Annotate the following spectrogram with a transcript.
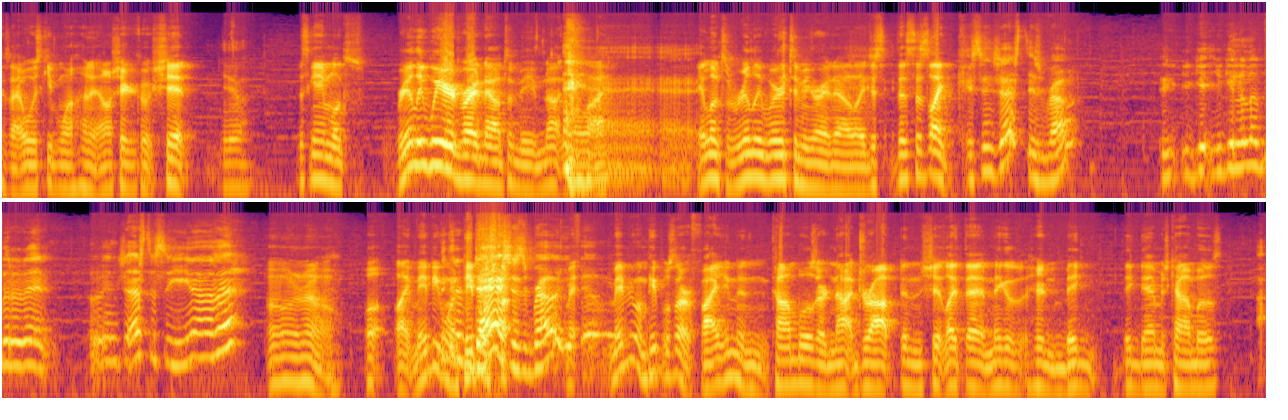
because I always keep 100. I don't sugarcoat shit. Yeah. This game looks really weird right now to me. I'm not gonna lie. it looks really weird to me right now. Like just this is like it's injustice, bro. You, you get you get a little bit of that injustice. You know what I'm saying? Oh no. Well, like maybe Look when people dashes, start, bro. maybe when people start fighting and combos are not dropped and shit like that, and niggas hitting big big damage combos. I,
